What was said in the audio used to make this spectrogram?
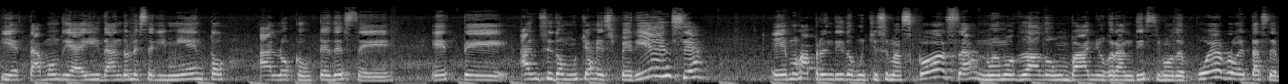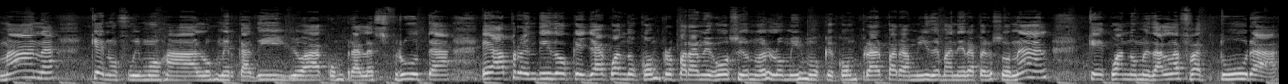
y estamos de ahí dándole seguimiento a lo que usted desee. Este, han sido muchas experiencias Hemos aprendido muchísimas cosas, no hemos dado un baño grandísimo de pueblo esta semana, que nos fuimos a los mercadillos a comprar las frutas. He aprendido que ya cuando compro para negocio no es lo mismo que comprar para mí de manera personal, que cuando me dan la factura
